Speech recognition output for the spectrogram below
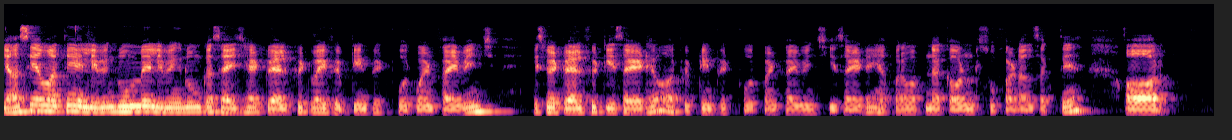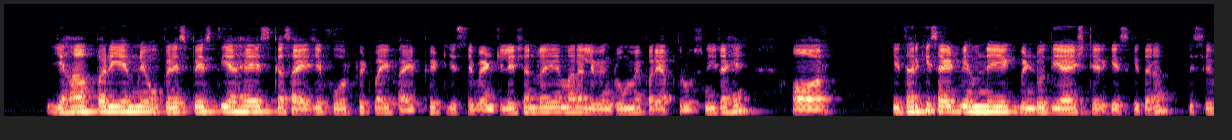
यहाँ से हम आते हैं लिविंग रूम में। लिविंग रूम का साइज़ है 12 फीट बाई 15 फीट 4.5 इंच इसमें 12 फीट ये साइड है और 15 फीट 4.5 इंच ये साइड है। यहाँ पर हम अपना कॉर्नर सोफा डाल सकते हैं। और यहाँ पर ये हमने ओपन स्पेस दिया है। इसका साइज़ है four feet by five feet जिससे वेंटिलेशन रहे। हमारा लिविंग रूम में पर्याप्त रोशनी रहे। और इधर की साइड भी हमने एक विंडो दिया है स्टेयर केस की तरह, जिससे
